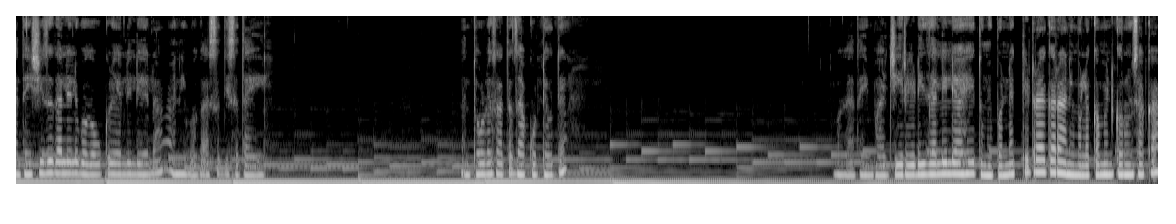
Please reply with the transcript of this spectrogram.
आता हे शिजत आलेले बघा उकळी आलेली ह्याला. आणि बघा असं दिसत आहे. आणि थोडंसं आता झाकून ठेवते. बघा आता ही भाजी रेडी झालेली आहे. तुम्ही पण नक्की ट्राय करा आणि मला कमेंट करून सांगा.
